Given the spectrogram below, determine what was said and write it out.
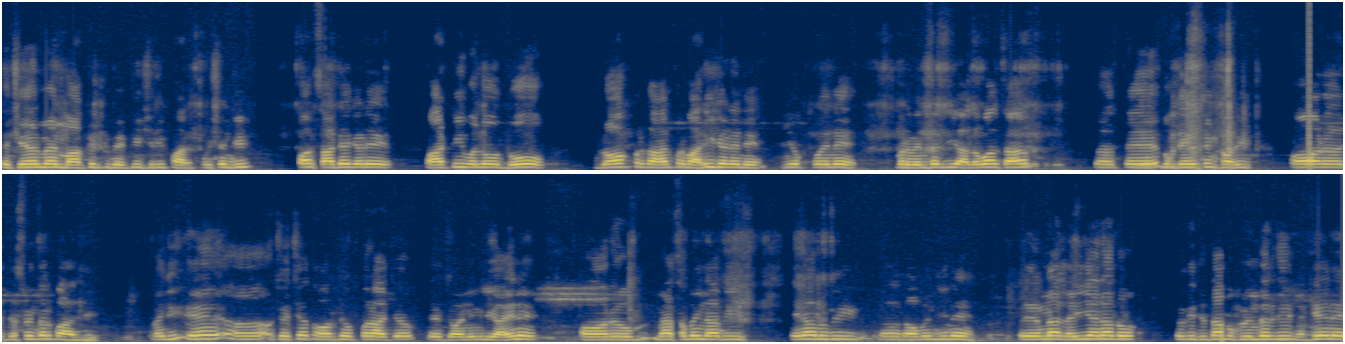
ਤੇ chairman market committee Shri Bharat Bhushan ji ਔਰ ਸਾਡੇ ਜਿਹੜੇ ਪਾਰਟੀ ਵੱਲੋਂ ਦੋ ਬਲਾਕ ਪ੍ਰਧਾਨ ਪ੍ਰਭਾਰੀ ਜਿਹੜੇ ਨੇ ਨਿਯੁਕਤ ਹੋਏ ਨੇ ਮਨਵਿੰਦਰ ਜੀ ਆਲੋਵਾਲ ਸਾਹਿਬ ਅ, ਤੇ ਮੁਖਦੇਵ ਸਿੰਘ ਸੌਰੀ ਔਰ ਜਸਵਿੰਦਰ ਪਾਲ ਜੀ। ਮੈਂ ਜੀ ਇਹ ਅ, ਉਚੇਚੇ ਤੌਰ ਦੇ ਉੱਪਰ ਅੱਜ ਜੁਆਇਨਿੰਗ ਲਈ ਆਏ ਨੇ ਔਰ ਮੈਂ ਸਮਝਦਾ ਵੀ ਇਹਨਾਂ ਨੂੰ ਵੀ ਅ, ਰੋਬਨ ਜੀ ਨੇ ਪ੍ਰੇਰਣਾ ਲਈ ਹੈ ਇਹਨਾਂ ਤੋਂ ਕਿਉਂਕਿ ਜਿੱਦਾਂ ਮੁਖਵਿੰਦਰ ਜੀ ਲੱਗੇ ਨੇ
